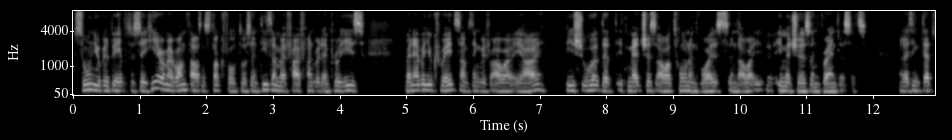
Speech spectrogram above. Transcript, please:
soon you will be able to say here are my 1000 stock photos and these are my 500 employees. Whenever you create something with our ai be sure that it matches our tone and voice and our uh, images and brand assets. And i think that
